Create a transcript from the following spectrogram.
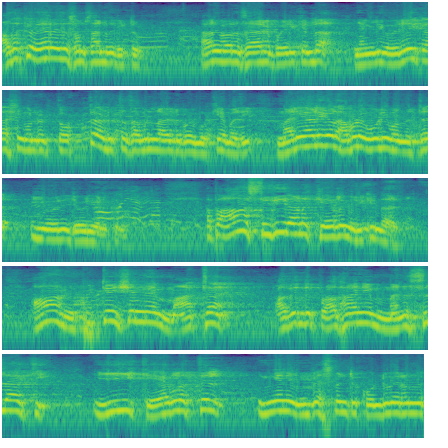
അതൊക്കെ വേറെ ഏത് സംസ്ഥാനത്ത് കിട്ടും? ആൾ പറഞ്ഞു സാറെ പേടിക്കണ്ട. ഞങ്ങൾ ഈ ഒരേ കാശ് കൊണ്ട് തൊട്ടടുത്ത തമിഴ്നാട്ടിൽ പോയി മുഖ്യ മതി. മലയാളികൾ അവിടെ ഓടി വന്നിട്ട് ഈ ഒരു ജോലി എടുക്കുന്നു. അപ്പോൾ ആ സ്ഥിതിയിലാണ് കേരളം ഇരിക്കേണ്ടത് ആ റെപ്യൂട്ടേഷനെ മാറ്റാൻ അതിന്റെ പ്രാധാന്യം മനസ്സിലാക്കി ഈ കേരളത്തിൽ ഇങ്ങനെ ഇൻവെസ്റ്റ്മെന്റ് കൊണ്ടുവരുമെന്ന്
